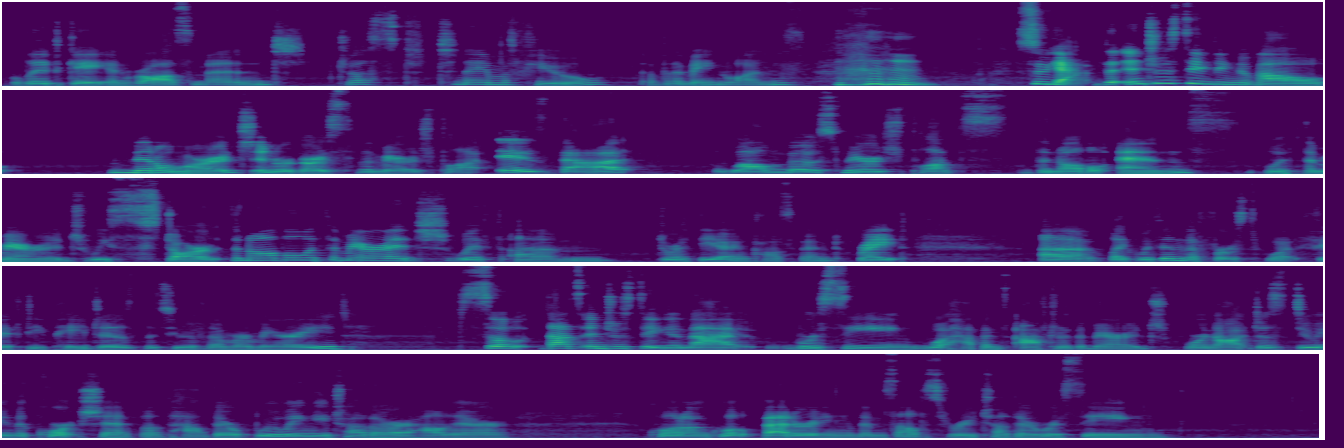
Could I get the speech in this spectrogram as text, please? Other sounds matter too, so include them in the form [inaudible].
Lydgate and Rosamond, just to name a few of the main ones. [laughs] so, yeah, the interesting thing about Middlemarch in regards to the marriage plot is that while most marriage plots, the novel ends with the marriage, we start the novel with the marriage with um, Dorothea and Casaubon, right? Uh, like within the first, what, 50 pages, the two of them are married. So that's interesting in that we're seeing what happens after the marriage. We're not just doing the courtship of how they're wooing each other, how they're quote unquote bettering themselves for each other. We're seeing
